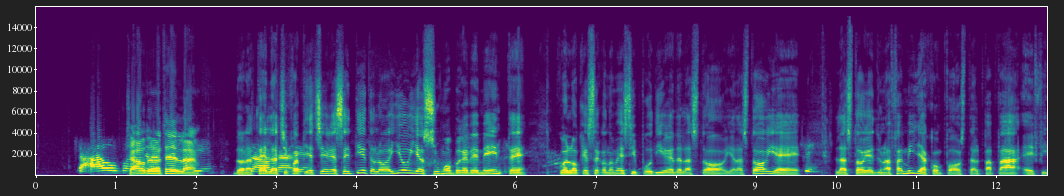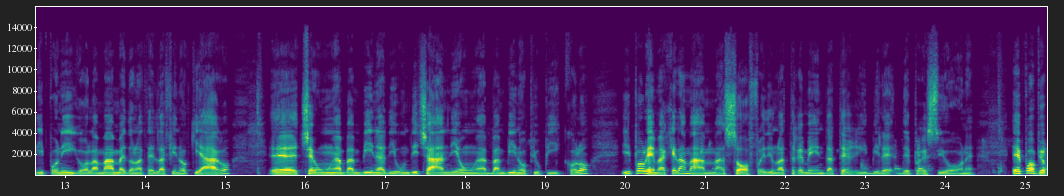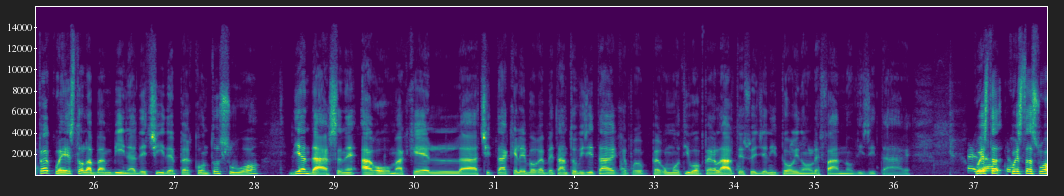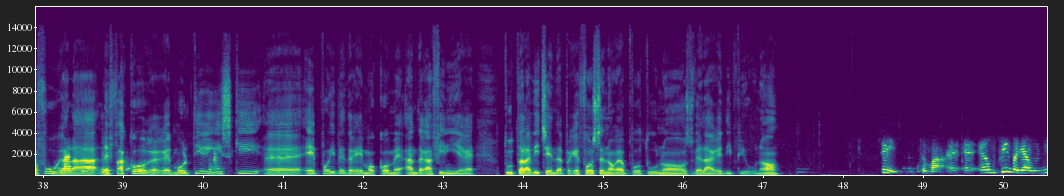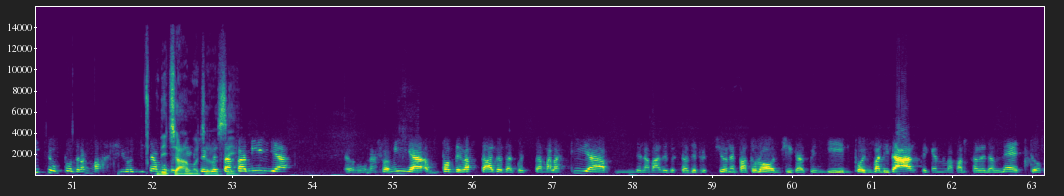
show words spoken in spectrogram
Ciao, Ciao a Donatella, tutti. Donatella, Ciao, ci fa piacere sentirti. Allora, io riassumo brevemente quello che secondo me si può dire della storia. La storia è la storia di una famiglia composta, il papà è Filippo Nigro, la mamma è Donatella Finocchiaro, eh, c'è una bambina di 11 anni e un bambino più piccolo. Il problema è che la mamma soffre di una tremenda, terribile depressione e proprio per questo la bambina decide per conto suo di andarsene a Roma, che è la città che lei vorrebbe tanto visitare, che per un motivo o per l'altro i suoi genitori non le fanno visitare. Questa, Esatto. questa sua fuga la- le fa correre molti rischi eh, e poi vedremo come andrà a finire tutta la vicenda, perché forse non è opportuno svelare di più, no? Sì, insomma, è, è- un film che ha un inizio un po' drammatico, diciamo, perché questa sì. famiglia, una famiglia un po' devastata da questa malattia della madre, questa depressione patologica, quindi un po' invalidante, che non la fa alzare dal letto,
